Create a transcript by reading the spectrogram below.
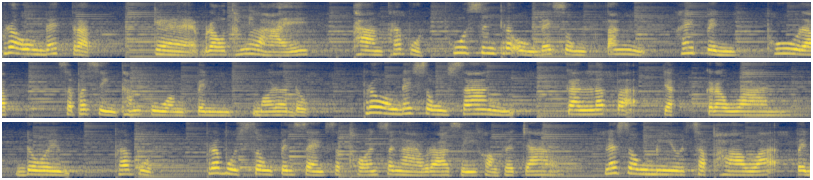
พระองค์ได้ตรัสแก่เราทั้งหลายทางพระบุตรผู้ซึ่งพระองค์ได้ทรงตั้งให้เป็นผู้รับสรรพสิ่งทั้งปวงเป็นมรดก พระองค์ได้ทรงสร้างการละปะจักรวาล โดยพระบุตร ระบุตรทรงเป็นแสงสะท้อนสง่าราศีของพระเจ้า และทรงมีสภาวะเป็น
